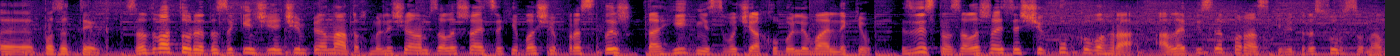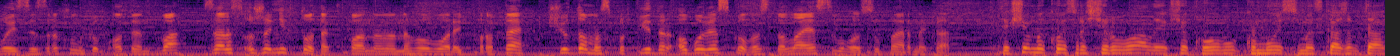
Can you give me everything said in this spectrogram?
е, позитив. За два тури до закінчення чемпіонату хмельничанам залишається хіба що престиж та гідність в очах уболівальників. Звісно, залишається ще кубкова гра, але після поразки від ресурсу на виїзді з рахунком 1-2 зараз уже ніхто так впевнено не говорить про те, що вдома спортлідер обов'язково здолає свого суперника. Якщо ми когось розчарували, якщо комусь ми, скажімо так,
